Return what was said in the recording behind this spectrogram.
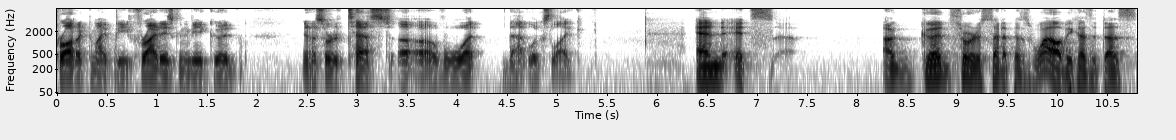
product might be, Friday's going to be a good you know sort of test uh, of what that looks like. And it's a good sort of setup as well because it does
